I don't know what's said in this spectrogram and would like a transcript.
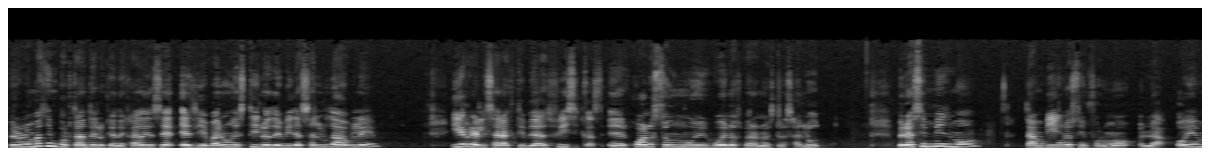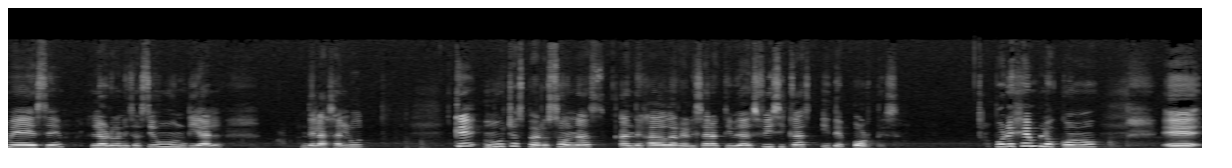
Pero lo más importante lo que han dejado de hacer es llevar un estilo de vida saludable y realizar actividades físicas, en el cual son muy buenos para nuestra salud. Pero asimismo, también nos informó la OMS, la Organización Mundial de la Salud, que muchas personas han dejado de realizar actividades físicas y deportes. Por ejemplo, como eh,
